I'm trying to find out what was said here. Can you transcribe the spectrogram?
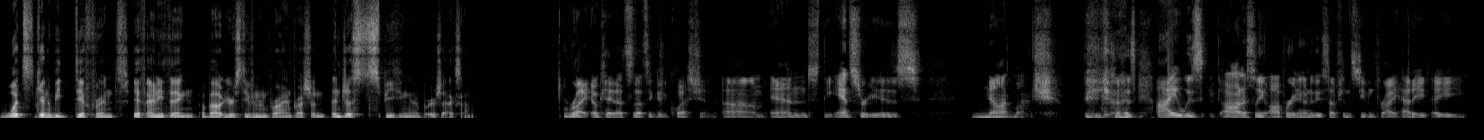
What's gonna be different, if anything, about your Stephen Fry impression than just speaking in a British accent? Right. Okay. That's that's a good question. Um, and the answer is not much because I was honestly operating under the assumption that Stephen Fry had a, a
